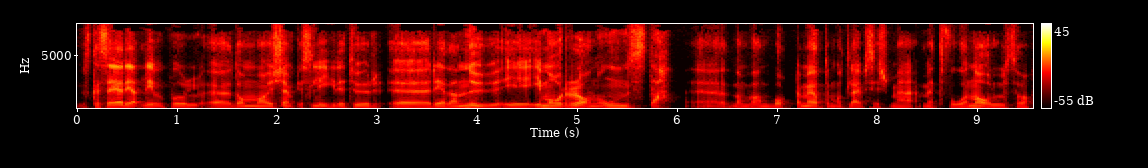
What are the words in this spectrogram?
Jag ska säga det att Liverpool, eh, de har ju Champions League-retur eh, redan nu i, imorgon, onsdag. De vann bortamöte mot Leipzig med, med 2-0. Så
